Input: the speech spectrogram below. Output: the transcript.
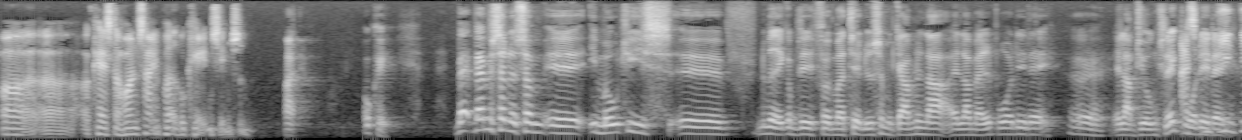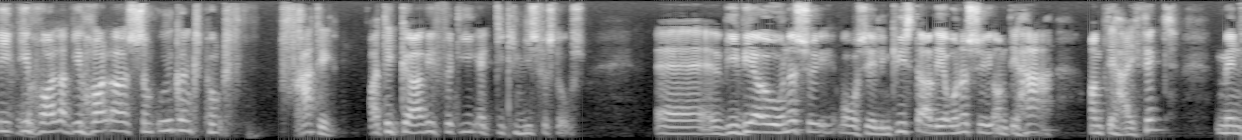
og, og, og kaster håndtegn på advokatens hjemmeside. Nej, okay. Hvad, hvad med sådan noget som øh, emojis? Øh, nu ved jeg ikke, om det får mig til at lyde som en gammel nar, eller om alle bruger det i dag. Øh, eller om de unge slet ikke altså, bruger det i dag. Vi, vi, vi, holder, vi holder os som udgangspunkt fra det. Og det gør vi, fordi at de kan misforstås. Øh, vi er ved at undersøge, vores lingvister er ved at undersøge, om det har, om det har effekt. Men,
